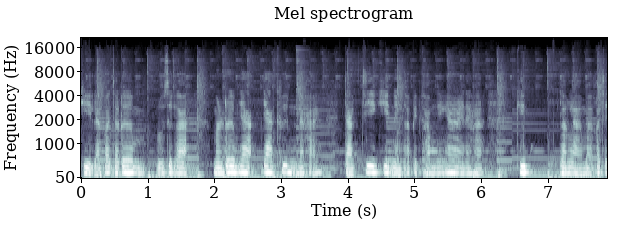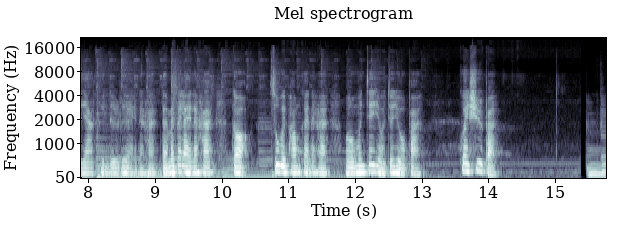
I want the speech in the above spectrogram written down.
ขีดแล้วก็จะเริ่มรู้สึกว่ามันเริ่มยากยากขึ้นนะคะ จาก G ขีดหนึ่งเป็นคำง่าย ๆนะคะ คลิปหลังๆมาก็จะยากขึ้นเรื่อยๆนะคะ แต่ไม่เป็นไรนะคะ ก็สู้ไปพร้อมกันนะคะว่ามันจะโยจะโยปะค่อยชื่อปะ thank you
